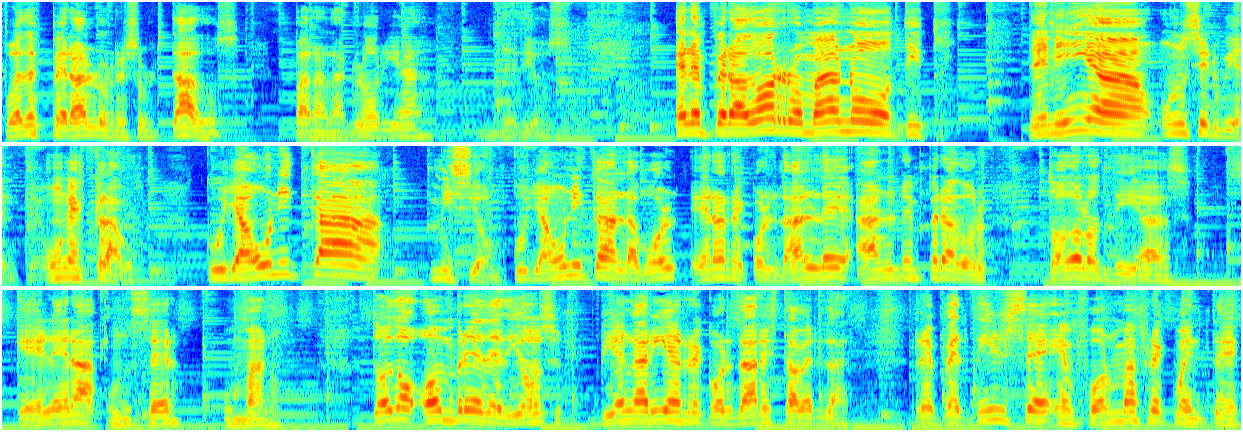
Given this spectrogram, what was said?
puedo esperar los resultados para la gloria de Dios. El emperador romano Tito tenía un sirviente, un esclavo, cuya única misión, cuya única labor era recordarle al emperador todos los días que él era un ser humano. Todo hombre de Dios bien haría en recordar esta verdad, repetirse en forma frecuente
